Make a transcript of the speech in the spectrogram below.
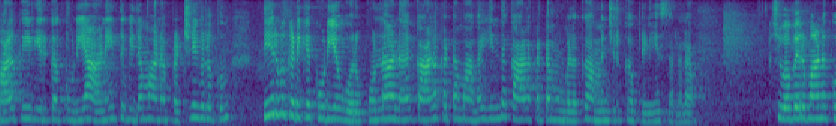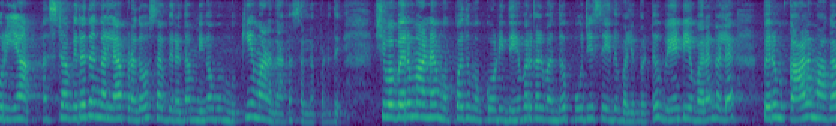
வாழ்க்கையில் இருக்கக்கூடிய அனைத்து விதமான பிரச்சனைகளுக்கும் தீர்வு கிடைக்கக்கூடிய ஒரு பொன்னான காலகட்டமாக இந்த காலகட்டம் உங்களுக்கு அமைஞ்சிருக்கு அப்படின்னே சொல்லலாம். சிவபெருமானுக்குரிய அஷ்ட விரதங்களில் பிரதோஷ விரதம் மிகவும் முக்கியமானதாக சொல்லப்படுது. சிவபெருமான முப்பது முக்கோடி தேவர்கள் வந்து பூஜை செய்து வழிபட்டு வேண்டிய வரங்களை பெரும் காலமாக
